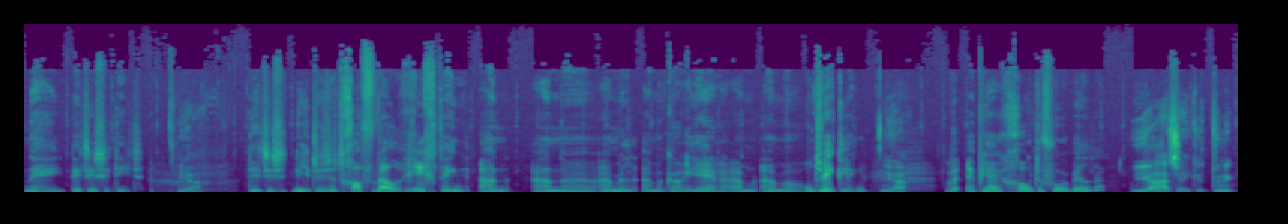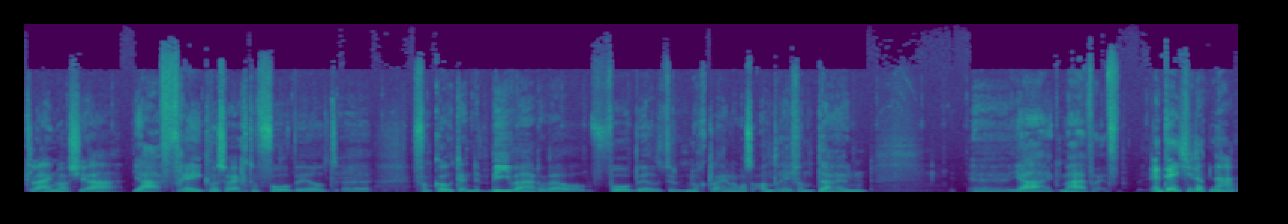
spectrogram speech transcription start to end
nee, dit is het niet. Ja. Dit is het niet. Dus het gaf wel richting aan, aan, eh, aan, mijn, aan mijn carrière, aan, aan mijn ontwikkeling. Ja. Heb jij grote voorbeelden? Ja, zeker toen ik klein was, ja. Ja, Freek was wel echt een voorbeeld. Eh, van Cote en de Bie waren wel voorbeelden. Toen ik nog kleiner was, André van Duin. Eh, ja, ik, maar En deed je dat na?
